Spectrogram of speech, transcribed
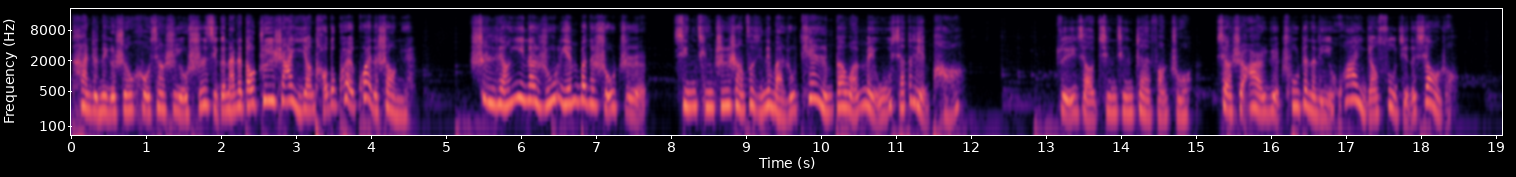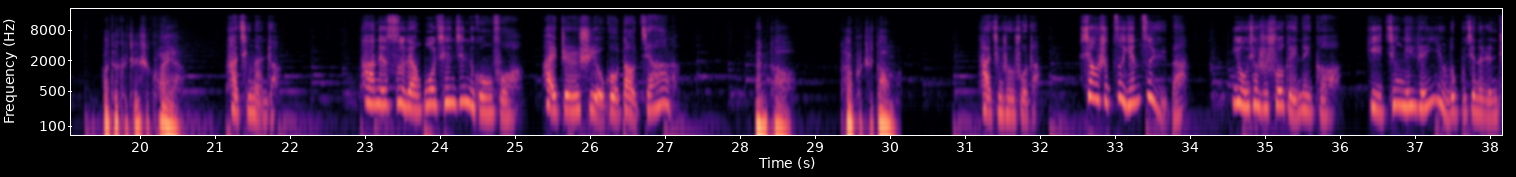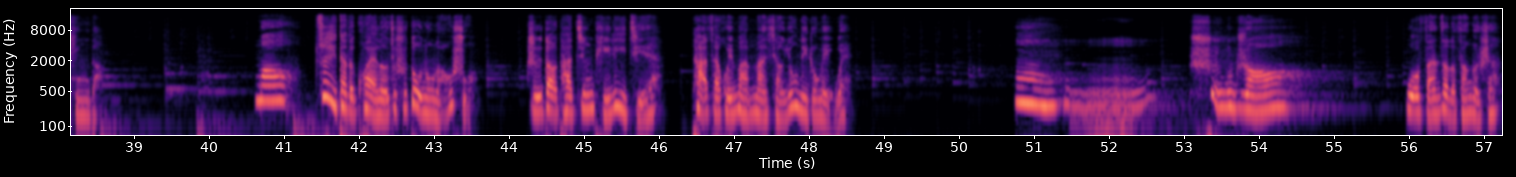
看着那个身后像是有十几个拿着刀追杀一样逃得快快的少女，沈良毅那如莲般的手指轻轻支上自己那宛如天人般完美无瑕的脸庞。嘴角轻轻绽放出像是二月初绽的梨花一样素洁的笑容，跑得可真是快呀！他轻喃着，他那四两拨千斤的功夫还真是有够到家了。难道他不知道吗？他轻声说着，像是自言自语般，又像是说给那个已经连人影都不见的人听的。猫。最大的快乐就是逗弄老鼠，直到它精疲力竭，它才会慢慢享用那种美味。嗯，睡不着。我烦躁的翻个身，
